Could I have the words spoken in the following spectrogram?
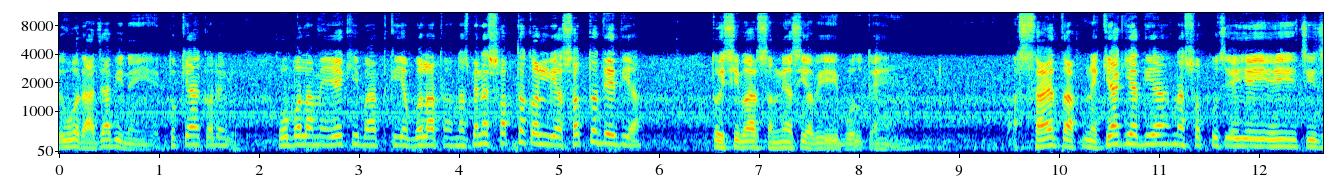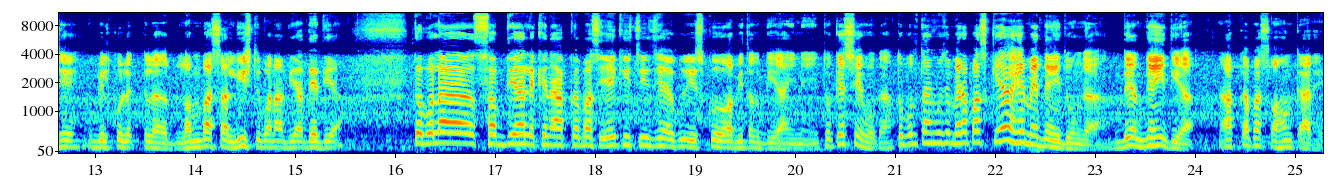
वो राजा भी नहीं है। तो क्या करेंगे वो बोला, मैं एक ही बात की अब बोला था ना मैंने सब तो कर लिया, सब तो दे दिया। तो इसी बार सन्यासी अभी बोलते हैं, शायद आपने क्या किया दिया? ना, सब कुछ यही यही चीज़ है। बिल्कुल एक लंबा सा लिस्ट बना दिया, दे दिया। तो बोला, सब दिया, लेकिन आपका पास एक ही चीज़ है इसको अभी तक दिया ही नहीं। तो कैसे होगा? तो बोलता है, मुझे, मेरा पास क्या है, मैं नहीं दूँगा। दे, नहीं दिया। आपका पास अहंकार है।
